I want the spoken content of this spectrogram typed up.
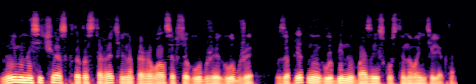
Но именно сейчас кто-то старательно прорывался все глубже и глубже в запретные глубины базы искусственного интеллекта.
